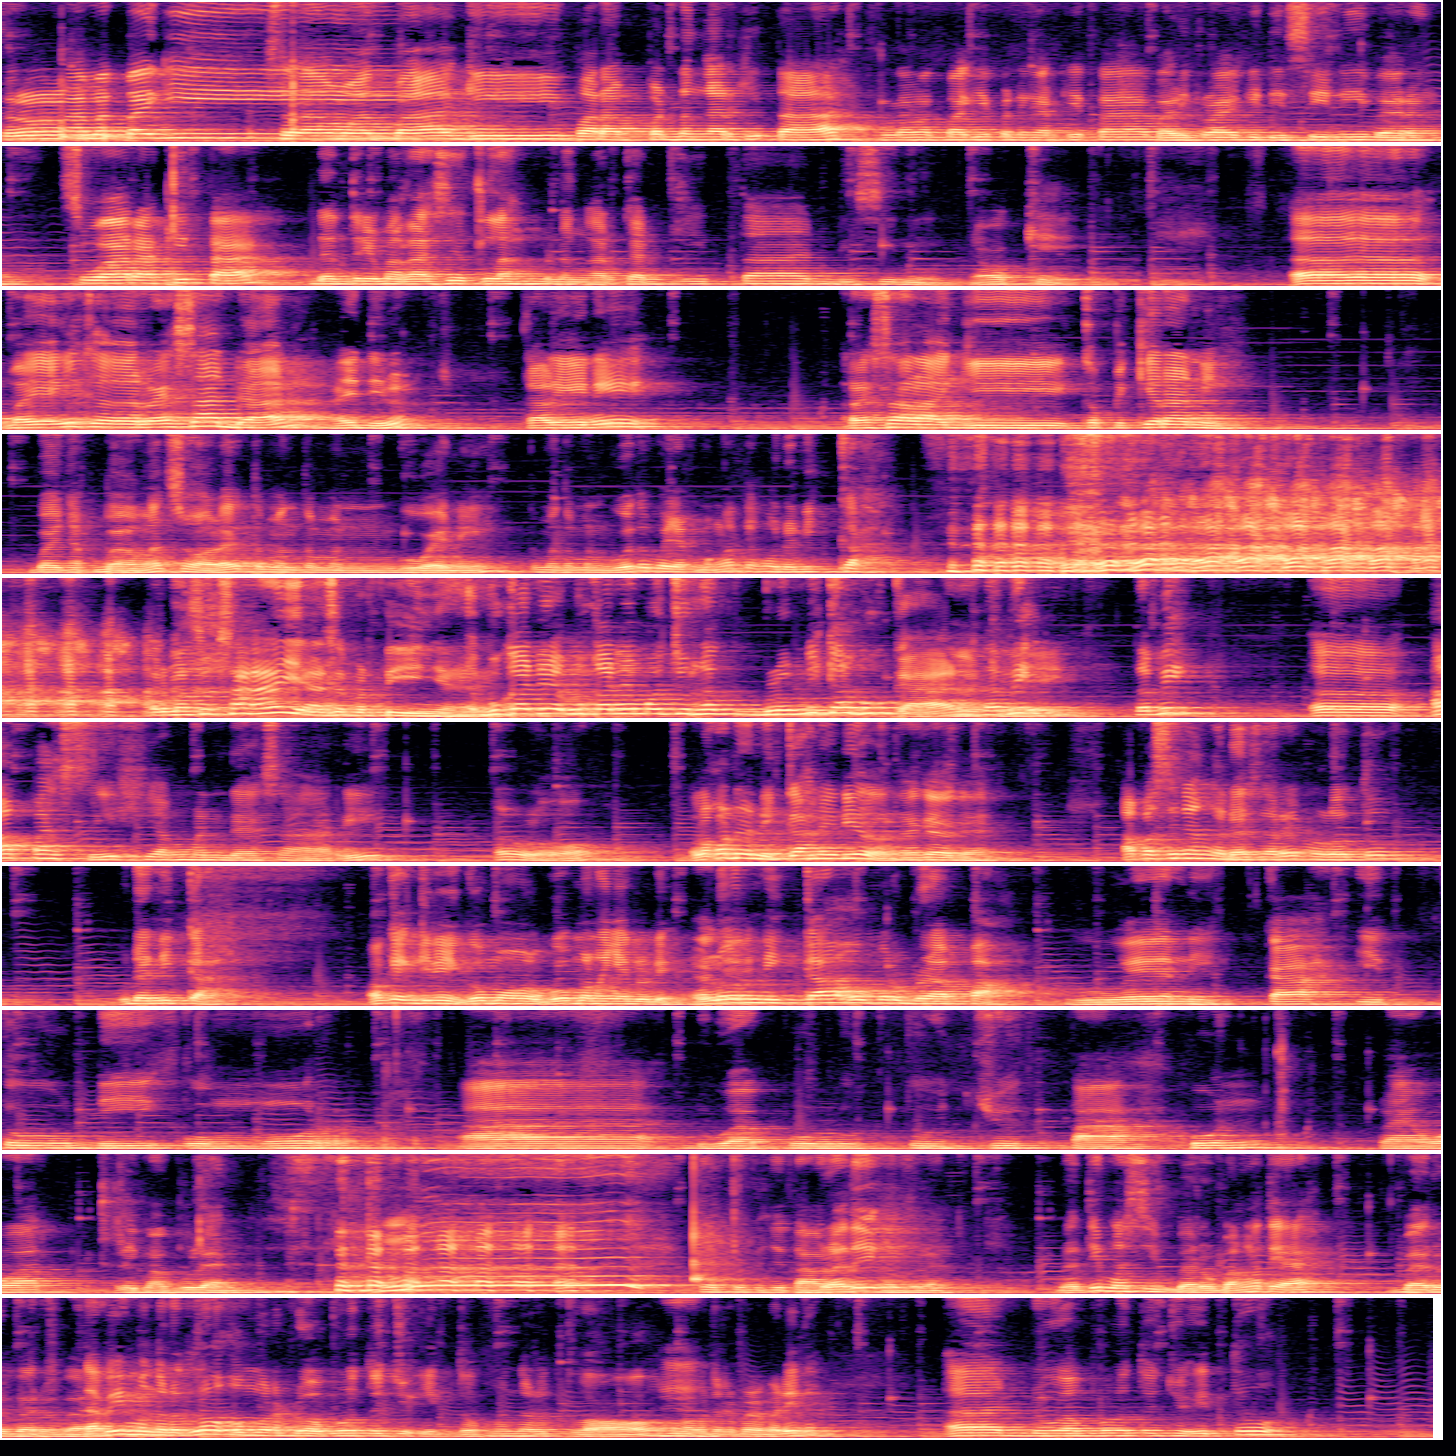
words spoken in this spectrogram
Selamat pagi. Selamat pagi para pendengar kita Selamat pagi pendengar kita. Balik lagi di sini bareng suara kita. dan terima kasih telah mendengarkan kita di sini. Oke. Eh, balik lagi ke Resa dan Aidil. kali ini Resa lagi kepikiran nih. Banyak banget soalnya teman-teman gue nih, teman-teman gue tuh banyak banget yang udah nikah. Termasuk saya sepertinya. Bukannya bukannya mau curhat belum nikah bukan, Oke. tapi tapi eh, apa sih yang mendasari lo? Lo kan udah nikah nih Dil. Oke oke. apa sih yang ngedasarin lo tuh udah nikah? Oke gini, gue mau gue mau nanya dulu deh. Lo nikah umur berapa? Gue nikah itu di umur uh, 27 tahun lewat 5 bulan. 27 tahun Berarti lewat 5 bulan. berarti masih baru banget ya. Baru-baru banget. Tapi menurut lo umur 27 itu menurut lo, Hmm. menurut dari pribadi itu eh, 27 itu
